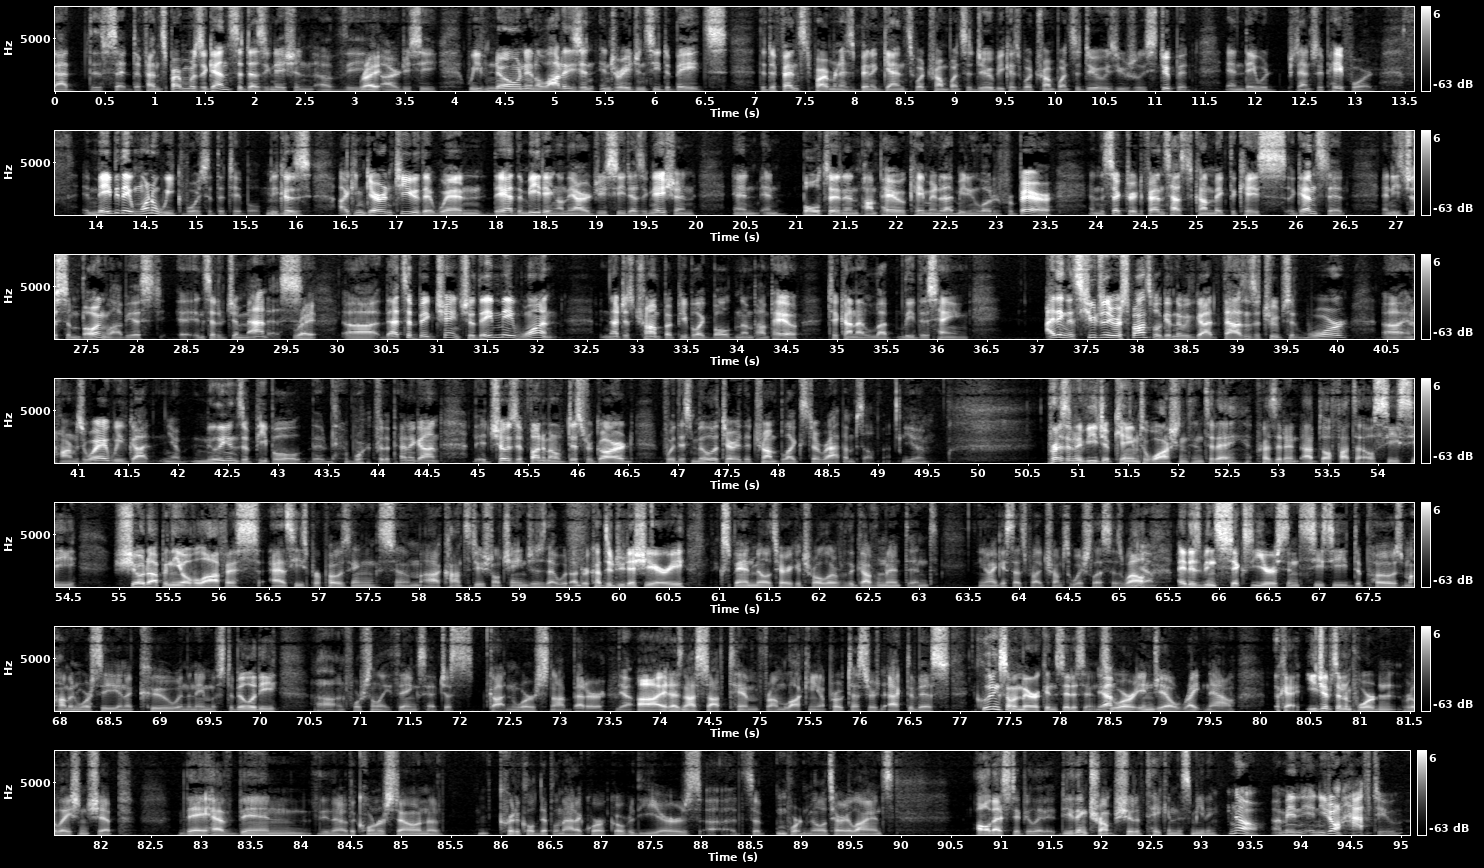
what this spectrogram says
that the Defense Department was against the designation of the Right. IRGC. We've known in a lot of these interagency debates, the Defense Department has been against what Trump wants to do because what Trump wants to do is usually stupid, and they would potentially pay for it. And maybe they want a weak voice at the table mm-hmm. because I can guarantee you that when they had the meeting on the IRGC designation and, and Bolton and Pompeo came into that meeting loaded for bear, and the Secretary of Defense has to come make the case against it, and he's just some Boeing lobbyist uh, instead of Jim Mattis. Right. Uh, that's a big change. So they may want not just Trump, but people like Bolton and Pompeo to kind of let leave this hanging. I think that's hugely responsible, given that we've got thousands of troops at war uh, in harm's way. We've got you know millions of people that work for the Pentagon. It shows a fundamental disregard for this military that Trump likes to wrap himself in. Yeah. President of Egypt came to Washington today. President Abdel Fattah el Sisi showed up in the Oval Office as he's proposing some uh, constitutional changes that would undercut the judiciary, expand military control over the government, and you know, I guess that's probably Trump's wish list as well. Yeah. It has been six years since Sisi deposed Mohamed Morsi in a coup in the name of stability. Uh, unfortunately, things have just gotten worse, not better. Yeah. Uh, it has not stopped him from locking up protesters, activists, including some American citizens Yeah. who are in jail right now. Okay, Egypt's an important relationship. They have been, you know, the cornerstone of critical diplomatic work over the years. Uh, it's an important military alliance. All that stipulated. Do you think Trump should have taken this meeting? No, I mean, and you don't have to.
